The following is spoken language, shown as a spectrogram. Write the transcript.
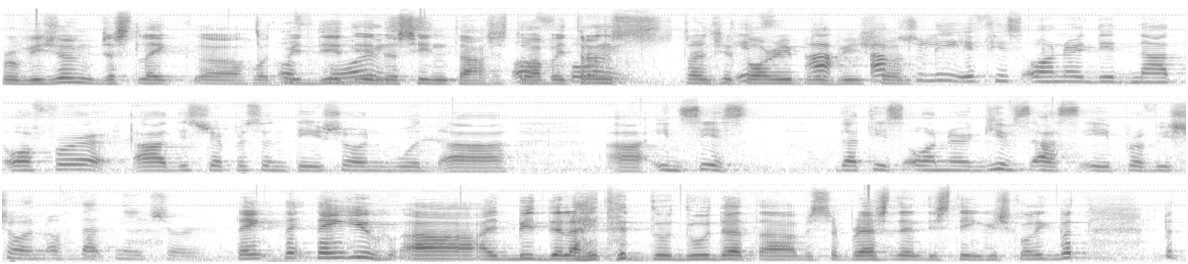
provision, just like uh, what we Of did in the course. sin to Of have a trans- transitory It's, provision? Actually, if His Honor did not offer, uh, this representation would uh, uh, insist that His Honor gives us a provision of that nature. Thank, th- thank you. Uh, I'd be delighted to do that, uh, Mr. President, distinguished colleague. But, but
